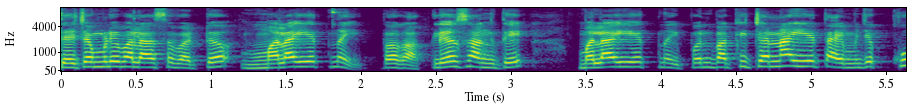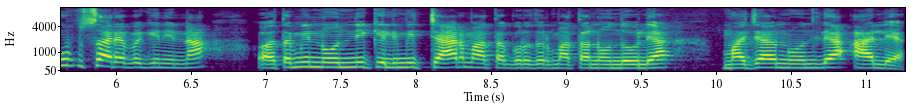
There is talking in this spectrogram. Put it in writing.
त्याच्यामुळे मला असं वाटतं मला येत नाही. बघा क्लिअर सांगते मला येत नाही. पण बाकीच्यांना येत आहे. म्हणजे खूप साऱ्या भगिनींना आता मी नोंदणी केली. मी चार माता गरोदर माता नोंदवल्या. माझ्या नोंदल्या आल्या.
